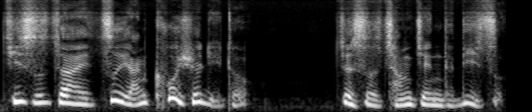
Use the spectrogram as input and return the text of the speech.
其实，在自然科学里头，这是常见的例子。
